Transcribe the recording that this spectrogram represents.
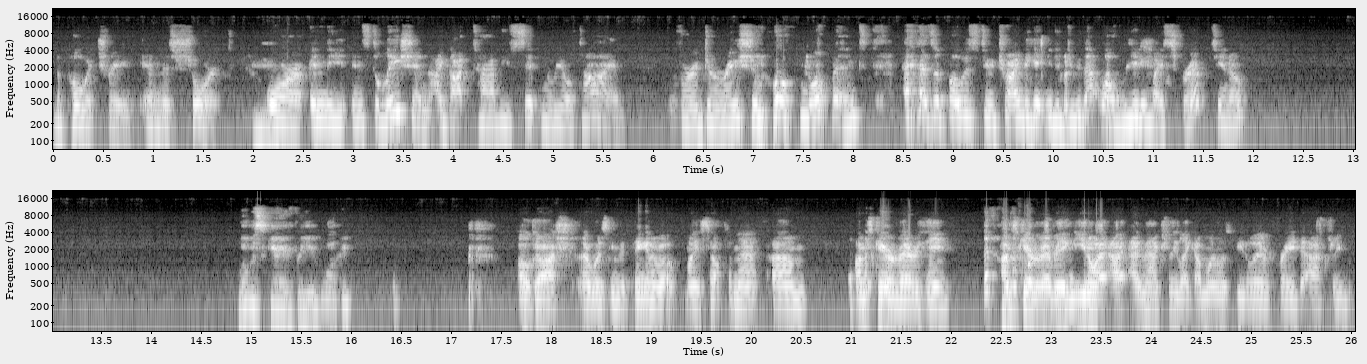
the poetry in this short. Mhm. Or in the installation, I got to have you sit in real time for a durational moment as opposed to trying to get you to do that while reading my script, you know? What was scary for you, Cory? Oh gosh, I wasn't even thinking about myself in that. Um, I'm scared of everything. I'm scared of everything. You know, I, I, I'm actually like I'm one of those people that are afraid to actually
